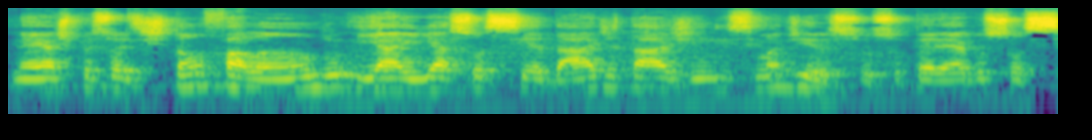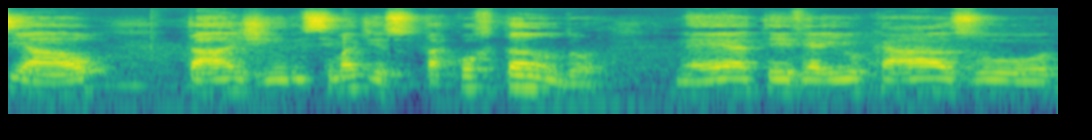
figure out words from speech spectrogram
né, as pessoas estão falando e aí a sociedade está agindo em cima disso. O superego social está agindo em cima disso, está cortando. Né? Teve aí o caso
